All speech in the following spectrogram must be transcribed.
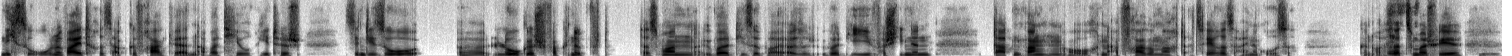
nicht so ohne weiteres abgefragt werden, aber theoretisch sind die so äh, logisch verknüpft, dass man über diese, also über die verschiedenen Datenbanken auch eine Abfrage macht, als wäre es eine große. Genau, das hat zum. Beispiel Mhm.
